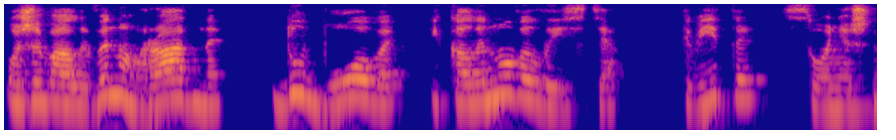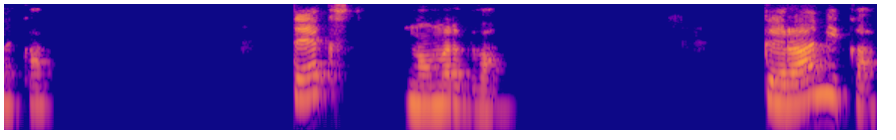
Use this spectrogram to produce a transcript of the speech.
оживали виноградне, дубове і калинове листя, квіти соняшника. Текст номер 2 Кераміка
